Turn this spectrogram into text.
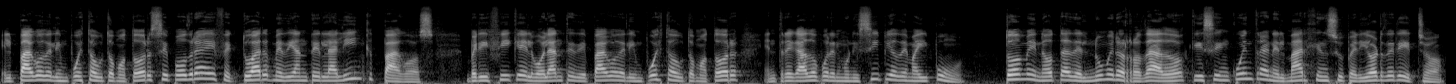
el pago del impuesto automotor se podrá efectuar mediante la Link Pagos. Verifique el volante de pago del impuesto automotor entregado por el municipio de Maipú. Tome nota del número rodado que se encuentra en el margen superior derecho.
